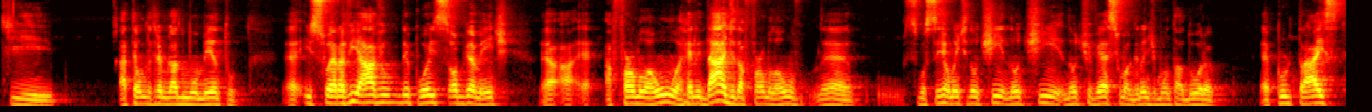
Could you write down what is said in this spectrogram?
que até um determinado momento isso era viável, depois, obviamente, a, a, Fórmula 1, a realidade da Fórmula 1, né, se você realmente não, tinha, não, tinha, não tivesse uma grande montadora por trás,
